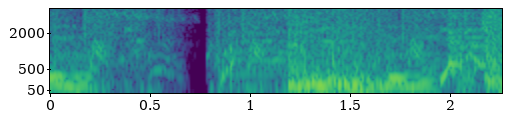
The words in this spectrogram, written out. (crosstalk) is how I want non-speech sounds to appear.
Mm-hmm. (laughs)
